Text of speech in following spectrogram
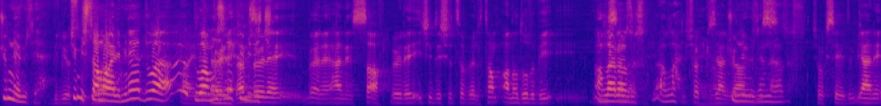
Cümlemize. Biliyorsun, Tüm İslam dua- alemine dua, Aynen. duamız Öyle. Ben hepimiz için. böyle böyle hani saf böyle içi dışı böyle tam Anadolu bir Allah insanım. razı olsun. Allah Çok güzel bir cümlemizden abimiz. razı olsun. Çok sevdim. Yani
